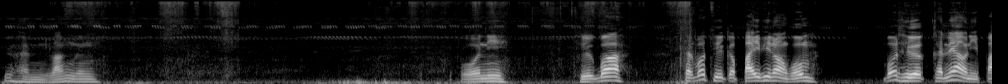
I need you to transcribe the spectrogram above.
อยู่หันหลังหนึ่งโอ้นี่ถือกบ่ขันบ่ถือกกับไปพี่น้องผมบ่ถือกขันแนวนี่ไป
